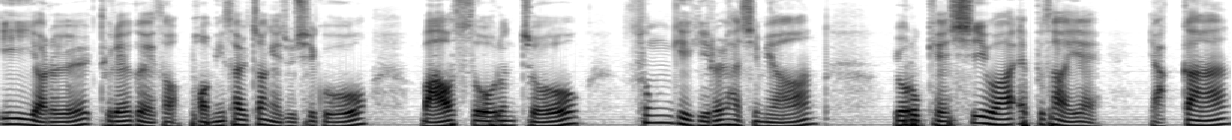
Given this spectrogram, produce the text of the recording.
E열을 드래그해서 범위 설정해 주시고 마우스 오른쪽 숨기기를 하시면 이렇게 C와 F 사이에 약간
